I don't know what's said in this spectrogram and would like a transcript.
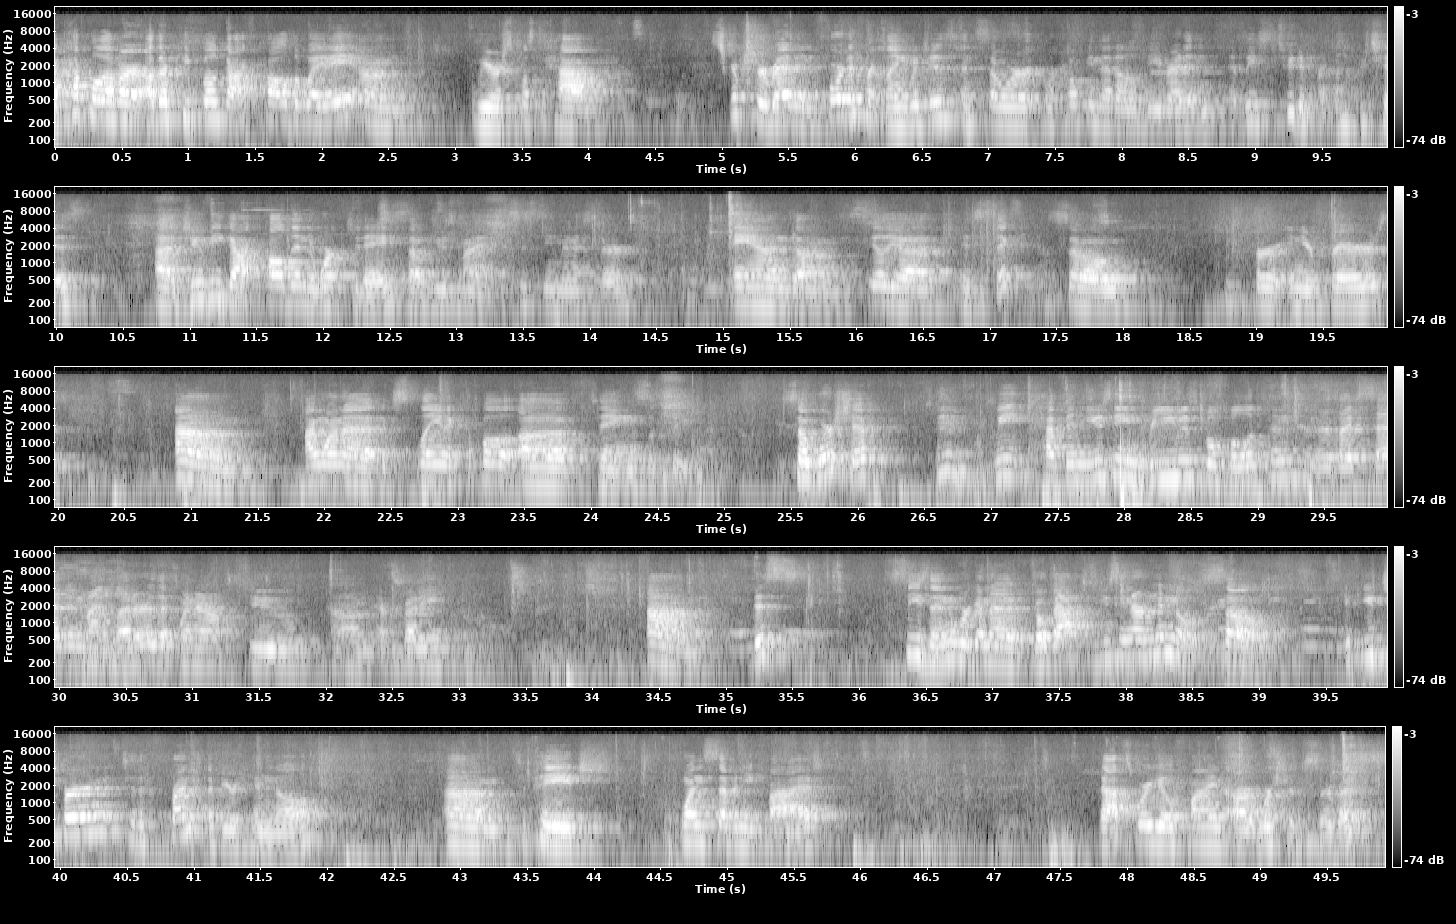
A couple of our other people got called away. Um, we were supposed to have scripture read in four different languages, and so we're, we're hoping that it'll be read in at least two different languages. Uh, Juvie got called into work today, so he was my assisting minister. And um, Celia is sick, so keep her in your prayers. Um, I want to explain a couple of things. Let's see. So, worship, we have been using reusable bulletins, and as I said in my letter that went out to um, everybody, um, this season we're going to go back to using our hymnals. So, if you turn to the front of your hymnal, um, to page 175, that's where you'll find our worship service.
